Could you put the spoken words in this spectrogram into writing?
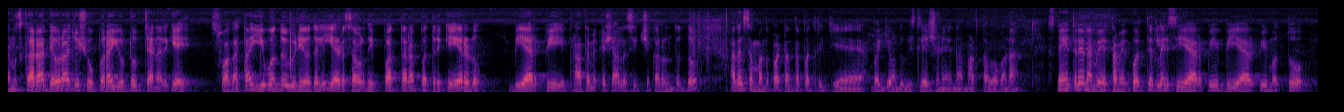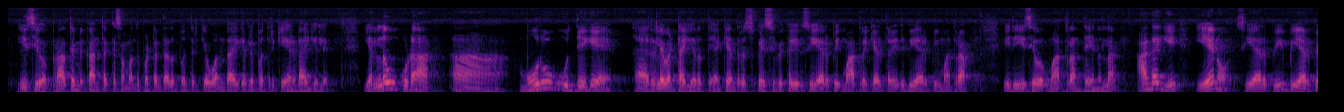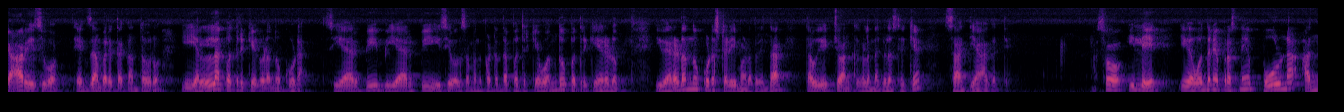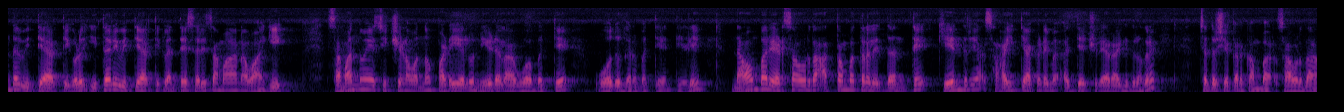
ನಮಸ್ಕಾರ, ದೇವರಾಜು ಶಿವಪುರ ಯೂಟ್ಯೂಬ್ ಚಾನಲ್ಗೆ ಸ್ವಾಗತ. ಈ ಒಂದು ವಿಡಿಯೋದಲ್ಲಿ ಎರಡು ಸಾವಿರದ ಇಪ್ಪತ್ತರ ಪತ್ರಿಕೆ ಎರಡು ಬಿ ಆರ್ ಪಿ ಪ್ರಾಥಮಿಕ ಶಾಲಾ ಶಿಕ್ಷಕರಂಥದ್ದು ಅದಕ್ಕೆ ಸಂಬಂಧಪಟ್ಟಂಥ ಪತ್ರಿಕೆ ಬಗ್ಗೆ ಒಂದು ವಿಶ್ಲೇಷಣೆಯನ್ನು ಮಾಡ್ತಾ ಹೋಗೋಣ. ಸ್ನೇಹಿತರೆ, ನಮಗೆ ತಮಗೆ ಗೊತ್ತಿರಲಿ C R P B R P ಮತ್ತು ಇ ಸಿ ಒ ಪ್ರಾಥಮಿಕ ಹಂತಕ್ಕೆ ಸಂಬಂಧಪಟ್ಟಂಥ ಅದು ಪತ್ರಿಕೆ ಒಂದಾಗಿರಲಿ, ಪತ್ರಿಕೆ ಎರಡಾಗಿರಲಿ, ಎಲ್ಲವೂ ಕೂಡ ಮೂರು ಹುದ್ದೆಗೆ ರಿಲೆವೆಂಟ್ ಆಗಿರುತ್ತೆ. ಯಾಕೆಂದರೆ ಸ್ಪೆಸಿಫಿಕ್ ಇದು ಸಿ ಆರ್ ಪಿಗೆ ಮಾತ್ರ ಕೇಳ್ತಾರೆ, ಇದು ಬಿ ಆರ್ ಪಿಗೆ ಮಾತ್ರ ಇದು ಇ ಸಿ ಒಗೆ ಮಾತ್ರ ಅಂತ ಏನಲ್ಲ. ಹಾಗಾಗಿ ಏನು C R P B R P R E C O exam ಬರೀತಕ್ಕಂಥವರು ಈ ಎಲ್ಲ ಪತ್ರಿಕೆಗಳನ್ನು ಕೂಡ C R P B R P E C ಒಗೆ ಸಂಬಂಧಪಟ್ಟಂಥ ಪತ್ರಿಕೆ ಒಂದು, ಪತ್ರಿಕೆ ಎರಡು ಇವೆರಡನ್ನೂ ಕೂಡ ಸ್ಟಡಿ ಮಾಡೋದ್ರಿಂದ ತಾವು ಹೆಚ್ಚು ಅಂಕಗಳನ್ನು ಗಳಿಸಲಿಕ್ಕೆ ಸಾಧ್ಯ ಆಗುತ್ತೆ. ಸೊ ಇಲ್ಲಿ ಈಗ ಒಂದನೇ ಪ್ರಶ್ನೆ, ಪೂರ್ಣ ಅಂಧ ವಿದ್ಯಾರ್ಥಿಗಳು ಇತರೆ ವಿದ್ಯಾರ್ಥಿಗಳಂತೆ ಸರಿಸಮಾನವಾಗಿ ಸಮನ್ವಯ ಶಿಕ್ಷಣವನ್ನು ಪಡೆಯಲು ನೀಡಲಾಗುವ ಭತ್ಯೆ ಓದುಗರ ಭತ್ಯೆ ಅಂತೇಳಿ. ನವೆಂಬರ್ ಎರಡು ಸಾವಿರದ ಹತ್ತೊಂಬತ್ತರಲ್ಲಿದ್ದಂತೆ ಕೇಂದ್ರೀಯ ಸಾಹಿತ್ಯ ಅಕಾಡೆಮಿ ಅಧ್ಯಕ್ಷರು ಯಾರಾಗಿದ್ದರು ಅಂದರೆ ಚಂದ್ರಶೇಖರ್ ಕಂಬಾರ್ ಸಾವಿರದ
